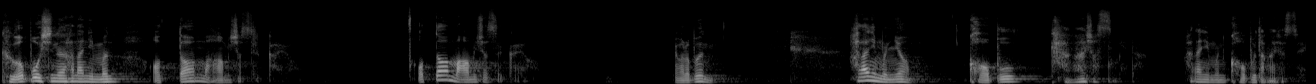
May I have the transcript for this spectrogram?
그거 보시는 하나님은 어떤 마음이셨을까요? 어떤 마음이셨을까요? 여러분, 하나님은요, 거부 당하셨습니다. 하나님은 거부 당하셨어요.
